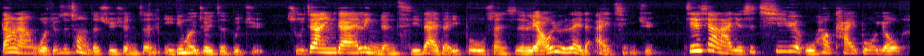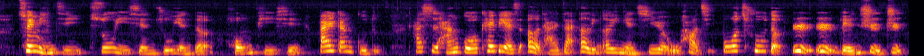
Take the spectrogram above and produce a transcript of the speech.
当然，我就是冲着徐玄正一定会追这部剧。暑假应该令人期待的一部算是疗愈类的爱情剧。接下来也是七月五号开播，由崔明吉、苏怡贤主演的《红皮鞋》掰干孤独，它是韩国 KBS 二台在二零二一年七月五号起播出的日日连续剧，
